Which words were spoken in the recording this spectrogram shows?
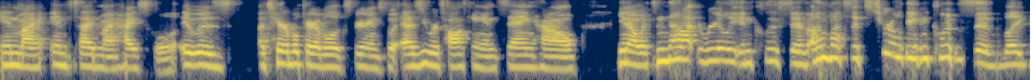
in my inside my high school. It was a terrible, terrible experience. But as you were talking and saying how you know, it's not really inclusive unless it's truly inclusive. Like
